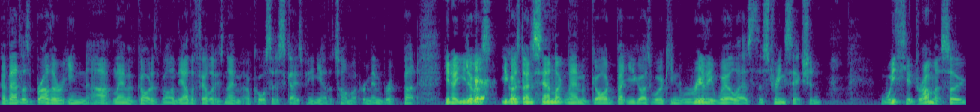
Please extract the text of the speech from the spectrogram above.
of Adler's brother in uh, Lamb of God as well, and the other fellow whose name, of course, it escapes me. Any other time I'd remember it, but you know, you yeah. guys, you guys don't sound like Lamb of God, but you guys work in really well as the string section with your drummer. So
